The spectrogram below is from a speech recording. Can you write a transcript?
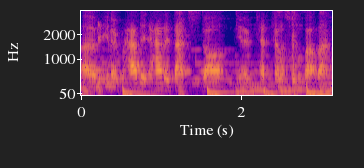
Um, yes. You know, how did how did that start? You know, t- tell us all about that.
